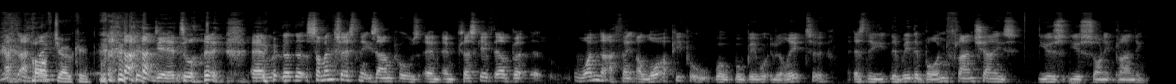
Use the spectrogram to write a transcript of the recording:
I, I Half think- joking. yeah, totally. Um, there, there's some interesting examples um, um, Chris gave there, but one that I think a lot of people will, will be able to relate to is the, the way the Bond franchise use use Sonic branding.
